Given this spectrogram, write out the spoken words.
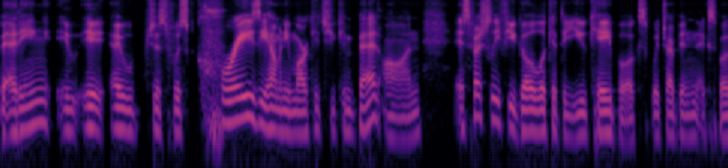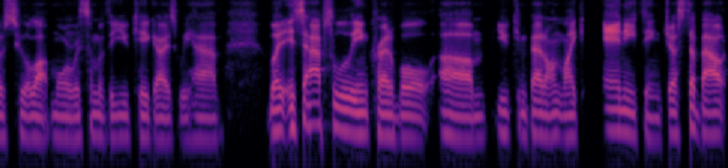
betting, it, it, it just was crazy how many markets you can bet on, especially if you go look at the UK books, which I've been exposed to a lot more with some of the UK guys we have. But it's absolutely incredible. Um, you can bet on like anything, just about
